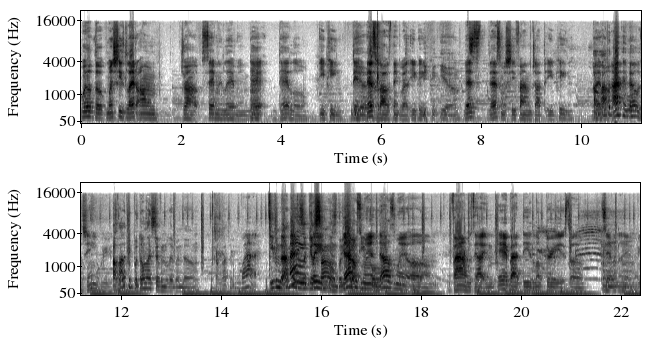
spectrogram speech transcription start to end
Well, the when she's later on dropped 7-Eleven, that that little EP. That, Yeah. That's what I was thinking about. EP. EP, yeah. That's that's when she finally dropped the EP. A lot of I think that people- was January. A lot of people don't like 7-Eleven though. Why? even though I think it's a good song, but that was people. when that was when um Vine was out and everybody did love threads. Uh, Mm-hmm. 7 Eleven. We,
